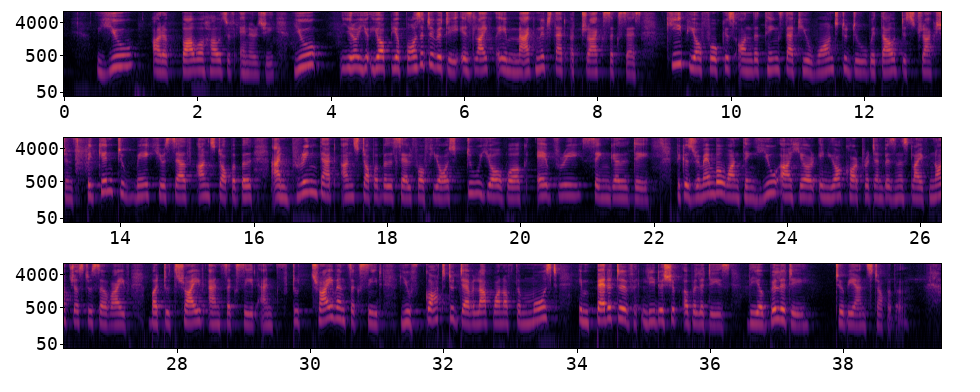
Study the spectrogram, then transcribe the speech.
You are a powerhouse of energy. You you know your your positivity is like a magnet that attracts success Keep your focus on the things that you want to do without distractions. Begin to make yourself unstoppable and bring that unstoppable self of yours to your work every single day. Because remember one thing you are here in your corporate and business life not just to survive, but to thrive and succeed. And to thrive and succeed, you've got to develop one of the most imperative leadership abilities the ability to be unstoppable.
